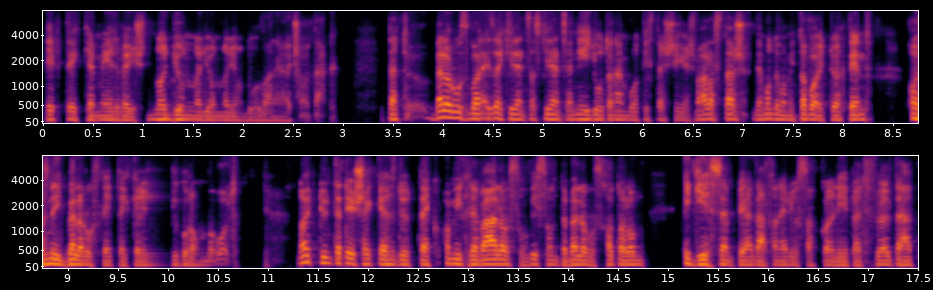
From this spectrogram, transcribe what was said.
léptékkel mérve is nagyon-nagyon-nagyon durván elcsalták. Tehát Belarusban 1994 óta nem volt tisztességes választás, de mondom, ami tavaly történt, az még Belarus léptékkel is goromba volt. Nagy tüntetések kezdődtek, amikre válaszol viszont a belarusz hatalom egészen példátlan erőszakkal lépett föl, tehát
